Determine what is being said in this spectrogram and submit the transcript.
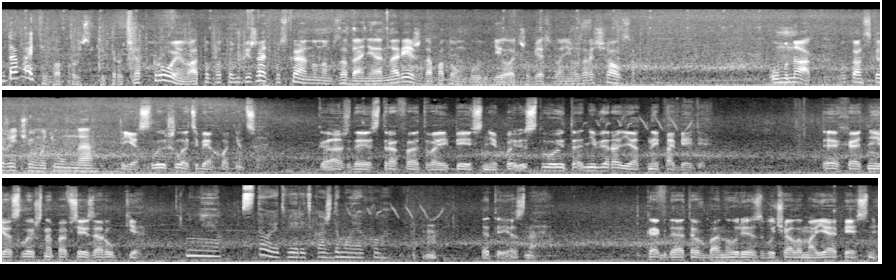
Давайте вопросики, короче, откроем, а то потом бежать, пускай оно нам задание нарежет, а потом будем делать, чтобы я сюда не возвращался. Умнак, ну-ка скажи что-нибудь умное. Я слышал о тебе, охотница. Каждая строфа твоей песни повествует о невероятной победе. Эхо от нее слышно по всей зарубке. Не стоит верить каждому эху. Это я знаю. Когда-то в Бануре звучала моя песня.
